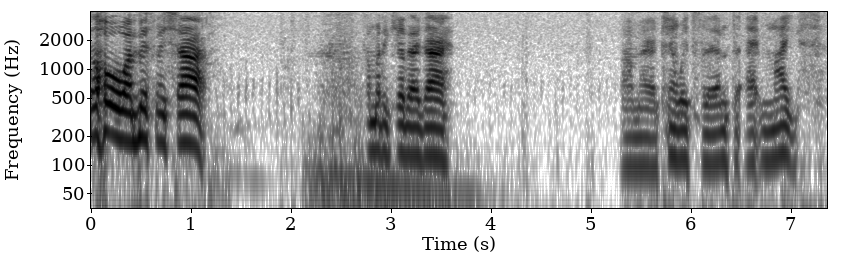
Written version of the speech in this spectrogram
Oh, I missed my shot! Somebody kill that guy. Oh man, I can't wait for them to act mice.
